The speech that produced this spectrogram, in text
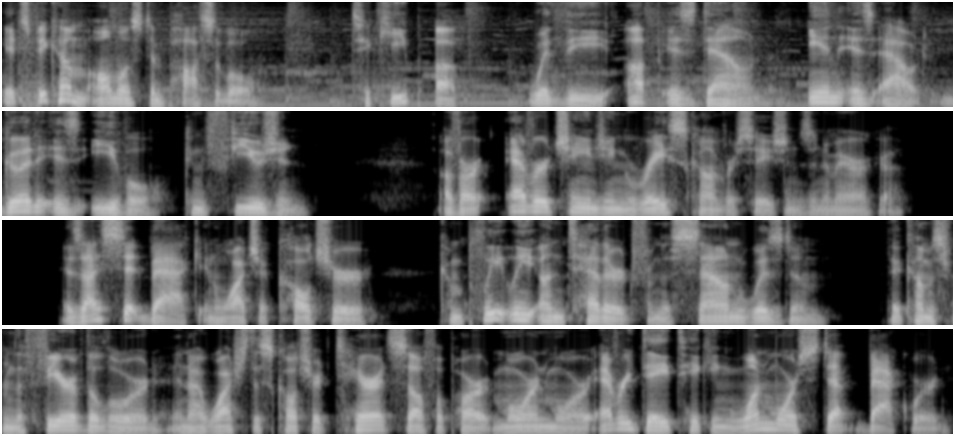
It's become almost impossible to keep up with the up is down, in is out, good is evil, confusion of our ever changing race conversations in America. As I sit back and watch a culture completely untethered from the sound wisdom that comes from the fear of the Lord, and I watch this culture tear itself apart more and more, every day taking one more step backward,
